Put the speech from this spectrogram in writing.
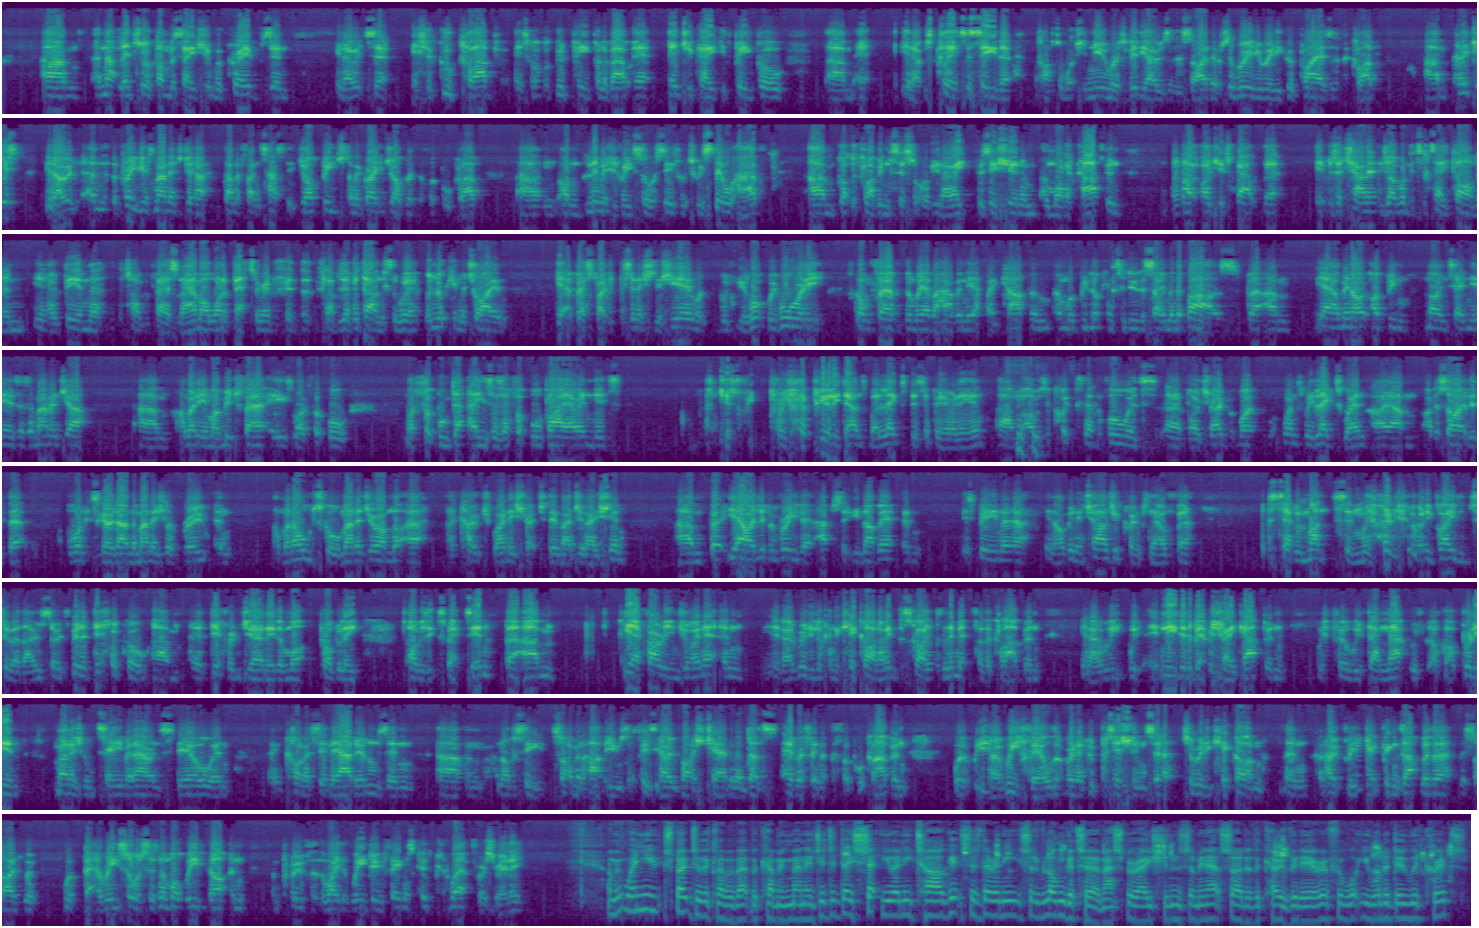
Um, and that led to a conversation with Cribbs, and you know, it's a it's a good club. It's got good people about it, educated people. Um, it, you know, it was clear to see that after watching numerous videos of the side, there were some really, really good players at the club. Um, and it just, you know, and the previous manager done a fantastic job. Beach done a great job at the football club um, on limited resources, which we still have. Um, got the club into sort of, you know, eighth position and, and won a cup. And, and I, I just felt that it was a challenge I wanted to take on, and you know, being the, the, type of person I am, I want to better everything that the club's ever done. So we're, we're looking to try and get a best place finish this year. We've, we've already gone further than we ever have in the FA Cup, and, and we'll be looking to do the same in the Vase. But um, yeah, I mean, I, have been nine, ten years as a manager. Um, I'm only in my mid thirties. My football, my football days as a football player ended just purely down to my legs disappearing. Ian, um, I was a quick centre forwards uh, by trade, but my, once my legs went, I um, I decided that I wanted to go down the management route, and I'm an old school manager. I'm not a, a coach by any stretch of the imagination. Um, but yeah, I live and breathe it. Absolutely love it, and it's been uh, you know I've been in charge of Cribbs now for seven months, and we've only, only played in two of those, so it's been a difficult um, and a different journey than what probably I was expecting. But um, yeah, thoroughly enjoying it, and you know really looking to kick on. I think the sky's the limit for the club, and you know we, we it needed a bit of a shake up, and we feel we've done that. We've I've got a brilliant management team and Aaron Steele and, and Connor Sidley Adams and um, and obviously Simon Hartley, who's the physio vice chairman and does everything at the football club. And we, you know, we feel that we're in a good position to, to really kick on and, and hopefully pick things up with a, the sides with, with better resources than what we've got and, and prove that the way that we do things could, could work for us, really. I mean, when you spoke to the club about becoming manager, did they set you any targets? Is there any sort of longer term aspirations? I mean, outside of the COVID era, for what you want to do with Cribbs?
